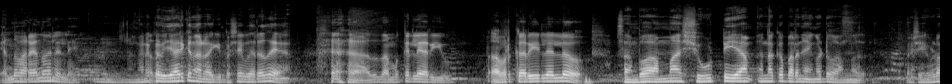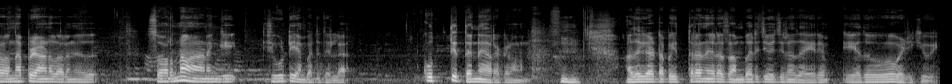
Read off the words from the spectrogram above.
എന്ന് പറയുന്ന പോലല്ലേ അങ്ങനെയൊക്കെ വിചാരിക്കുന്നുണ്ടായിരിക്കും പക്ഷേ വെറുതെയാണ് അത് നമുക്കല്ലേ അറിയൂ. അവർക്കറിയില്ലല്ലോ. സംഭവം അമ്മ ഷൂട്ട് ചെയ്യാം എന്നൊക്കെ പറഞ്ഞ് ഇങ്ങോട്ട് വന്നത്. പക്ഷേ ഇവിടെ വന്നപ്പോഴാണ് പറഞ്ഞത് സ്വർണമാണെങ്കിൽ ഷൂട്ട് ചെയ്യാൻ പറ്റത്തില്ല. കുത്തി തന്നെ ഇറക്കണം. അത് കേട്ടപ്പോൾ ഇത്ര നേരം സംഭരിച്ച് വെച്ചിരുന്ന ധൈര്യം ഏതോ വഴിക്ക് പോയി.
